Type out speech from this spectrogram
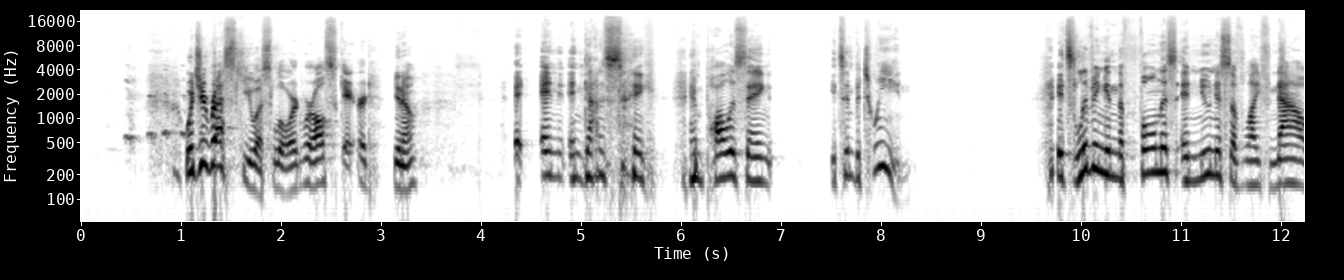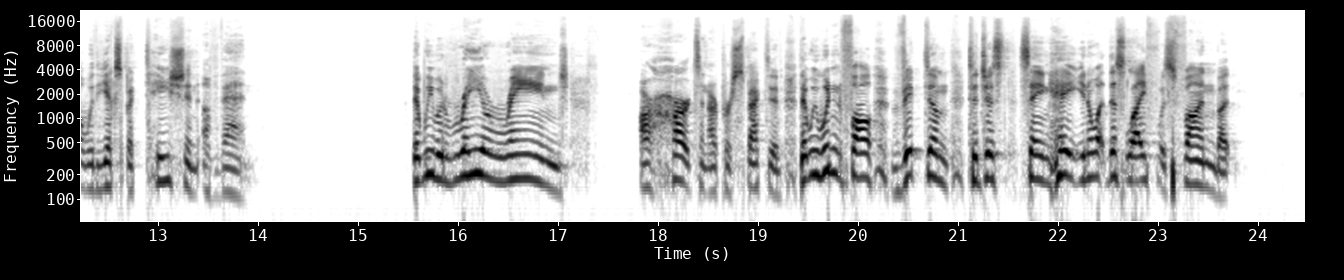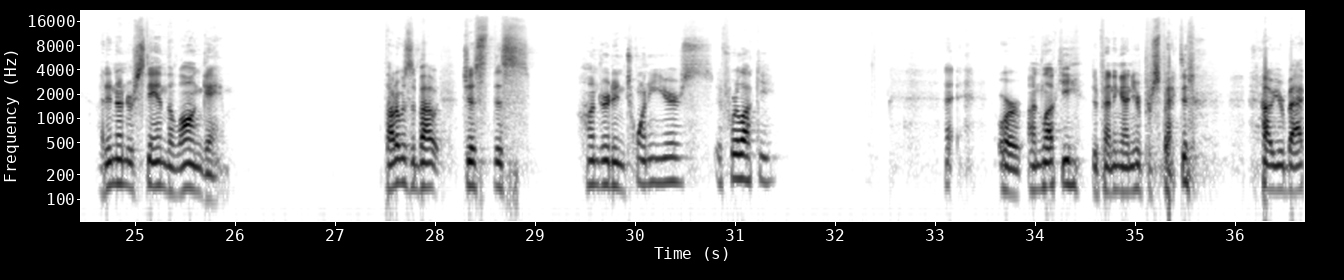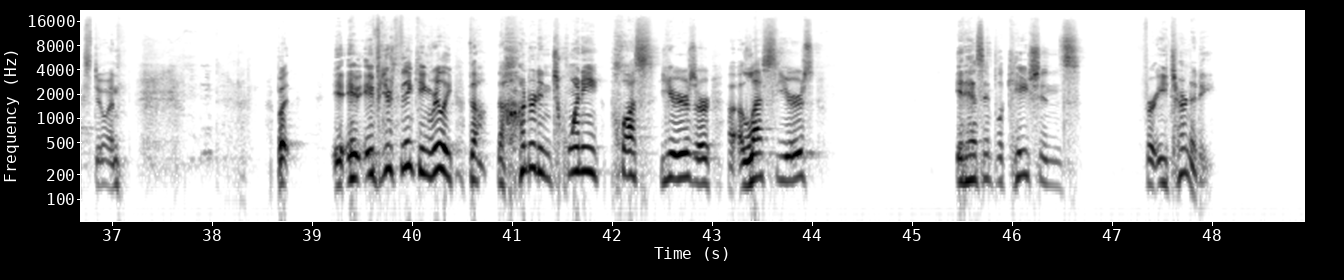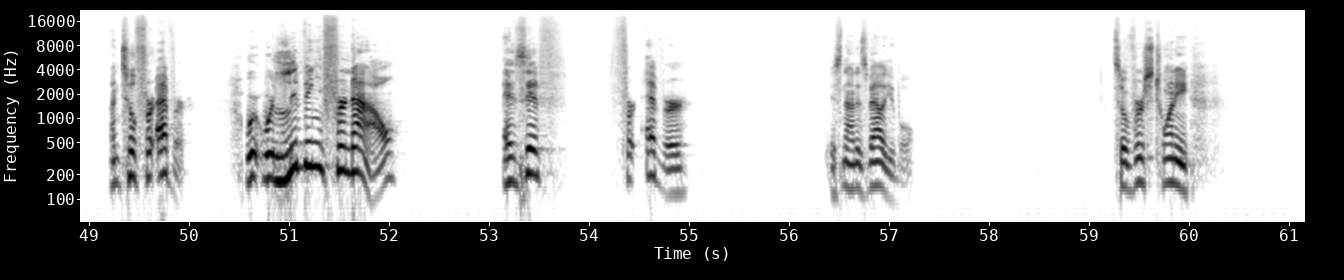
Would you rescue us, Lord? We're all scared, you know? And, and God is saying, and Paul is saying, it's in between. It's living in the fullness and newness of life now with the expectation of then. That we would rearrange our hearts and our perspective, that we wouldn't fall victim to just saying, hey, you know what, this life was fun, but I didn't understand the long game. I thought it was about just this 120 years if we're lucky, or unlucky, depending on your perspective, how your back's doing. But if you're thinking really the, the 120 plus years or uh, less years, it has implications for eternity until forever. We're, we're living for now as if forever is not as valuable. So, verse 20,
